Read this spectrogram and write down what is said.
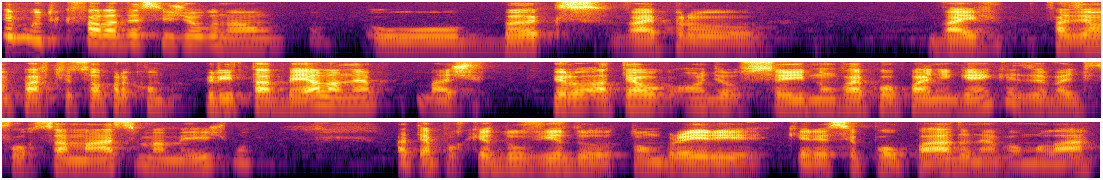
Tem muito o que falar desse jogo, não. O Bucks vai pro. Vai fazer uma partida só para cumprir tabela, né? Mas pelo, até onde eu sei, não vai poupar ninguém, quer dizer, vai de força máxima mesmo. Até porque duvido Tom Brady querer ser poupado, né? Vamos lá.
